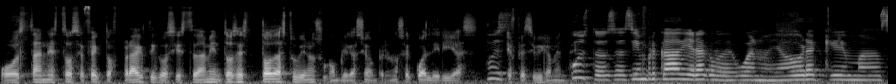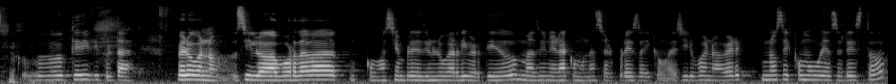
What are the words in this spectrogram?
o están estos efectos prácticos y este también. Entonces todas tuvieron su complicación, pero no sé cuál dirías pues, específicamente. Justo, o sea, siempre cada día era como de, bueno, ¿y ahora qué más? ¿Qué dificultad? Pero bueno, si lo abordaba como siempre desde un lugar divertido, más bien era como una sorpresa y como decir, bueno, a ver, no sé cómo voy a hacer esto,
